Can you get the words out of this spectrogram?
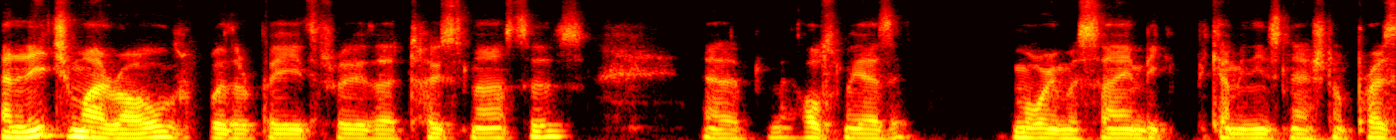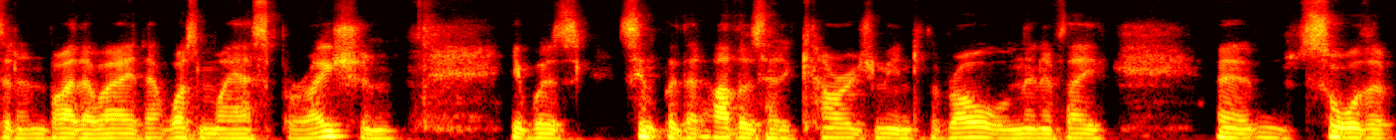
And in each of my roles, whether it be through the Toastmasters, uh, ultimately as Maureen was saying, be, becoming the international president. By the way, that wasn't my aspiration. It was simply that others had encouraged me into the role. And then if they um, saw that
